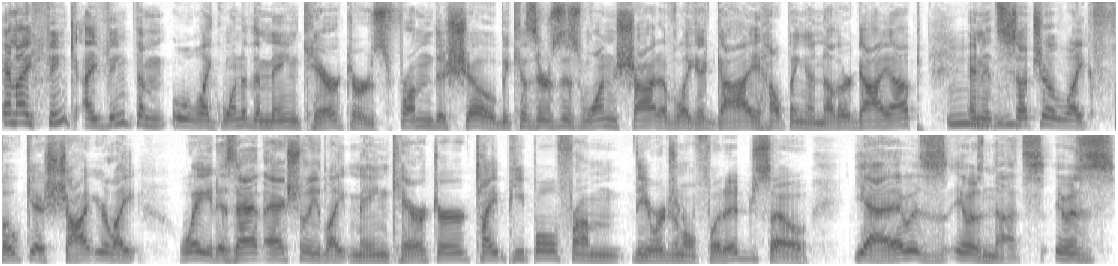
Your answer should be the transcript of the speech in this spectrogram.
And I think I think the like one of the main characters from the show because there's this one shot of like a guy helping another guy up and it's such a like focused shot. You're like wait is that actually like main character type people from the original footage? So yeah it was it was nuts. It was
